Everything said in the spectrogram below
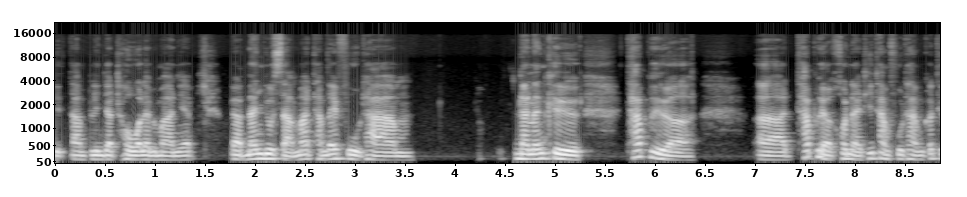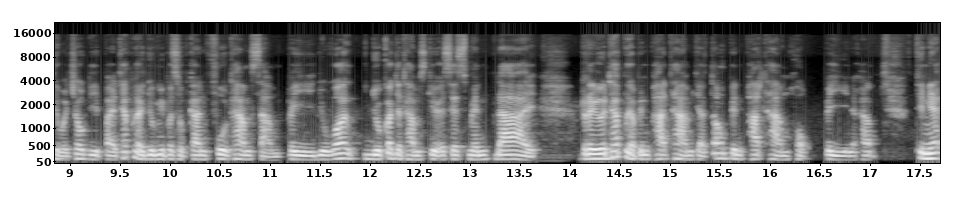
ติดตามปริญญาโทอะไรประมาณนี้แบบนั้น you สามารถทำได้ full time ดังนั้นคือถ้าเผื่อถ้าเผื่อคนไหนที่ทำ full time ก็ถือว่าโชคดีไป ถ้าเผื่อยูมีประสบการณ์ full time 3ปียูก็ยูก็จะทำ skill assessment ได้ หรือถ้าเผื่อเป็น part time จะต้องเป็น part time 6ปีนะครับ ทีเนี้ย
